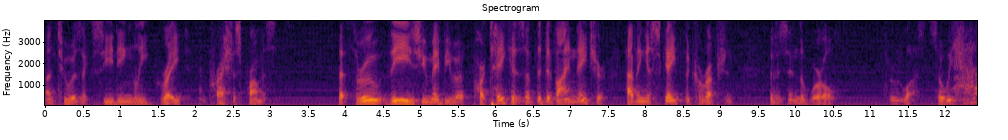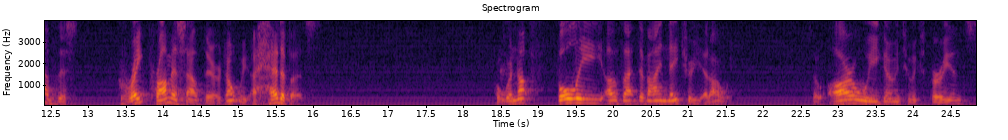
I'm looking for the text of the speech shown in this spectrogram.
unto us exceedingly great and precious promises, that through these you may be partakers of the divine nature, having escaped the corruption that is in the world through lust. So we have this great promise out there, don't we, ahead of us but we're not fully of that divine nature yet, are we? So, are we going to experience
